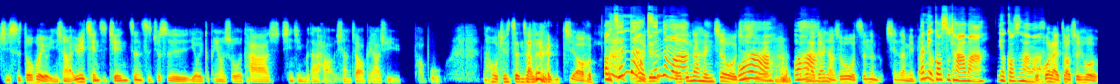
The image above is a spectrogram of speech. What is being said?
其实都会有影响。因为前前一阵子就是有一个朋友说他心情不太好，想叫我陪他去跑步。然后我就挣扎了很久哦，真的，真的吗？我挣扎很久，我就哇哇，我后来跟他讲说，我真的现在没办法。那你有告诉他吗？你有告诉他吗？我后来到最后，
